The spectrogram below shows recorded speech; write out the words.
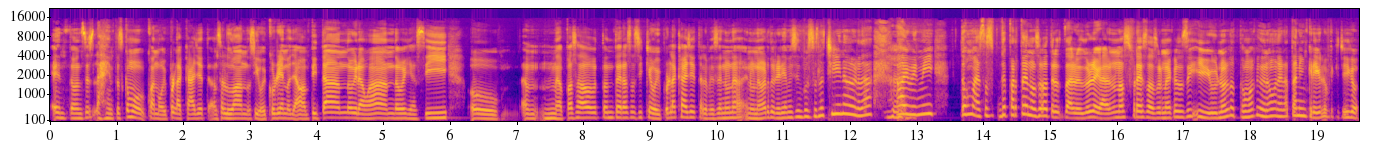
Entonces la gente es como cuando voy por la calle te van saludando, si voy corriendo ya van pitando, grabando y así. O me ha pasado tonteras así que voy por la calle, tal vez en una, en una verdulería me dicen, pues es la china, ¿verdad? Ay, vení, toma, esto es de parte de nosotros. Tal vez me regalan unas fresas, una cosa así, y uno lo toma de una manera tan increíble, porque yo digo,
